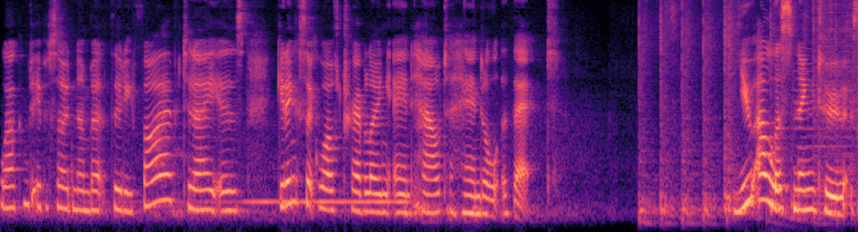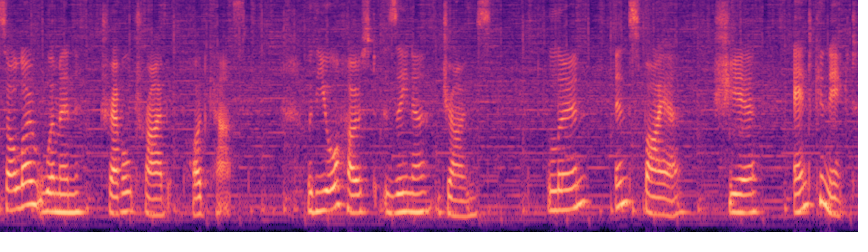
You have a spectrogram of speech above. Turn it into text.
Welcome to episode number 35. Today is getting sick whilst travelling and how to handle that. You are listening to Solo Women Travel Tribe podcast with your host, Zena Jones. Learn, inspire, share, and connect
